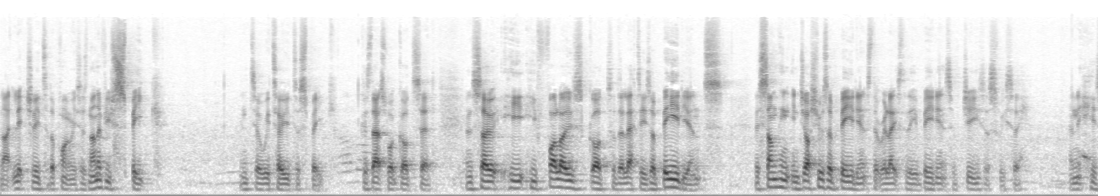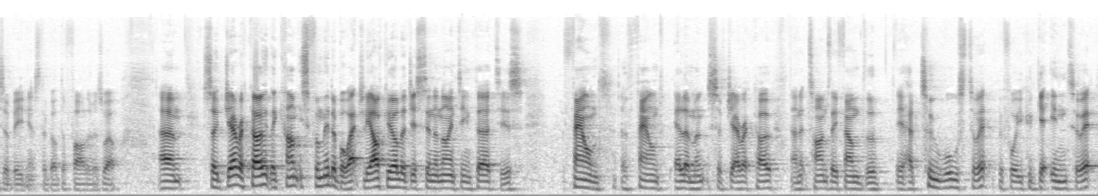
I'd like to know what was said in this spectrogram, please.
like literally to the point where he says, None of you speak until we tell you to speak, because that's what God said. And so he, he follows God to the letter. His obedience, there's something in Joshua's obedience that relates to the obedience of Jesus, we see, and his obedience to God the Father as well. Um, so Jericho, they come, it's formidable. Actually, archaeologists in the 1930s found, found elements of Jericho, and at times they found the, it had two walls to it before you could get into it,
